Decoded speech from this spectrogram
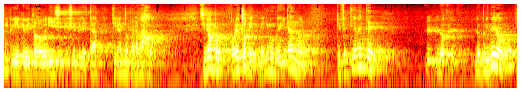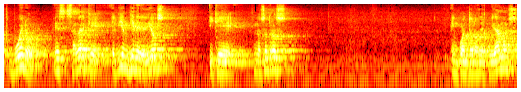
un pibe que ve todo gris y que siempre le está tirando para abajo, sino por, esto que venimos meditando, ¿no? Que efectivamente lo, lo primero bueno es saber que el bien viene de Dios y que nosotros en cuanto nos descuidamos,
